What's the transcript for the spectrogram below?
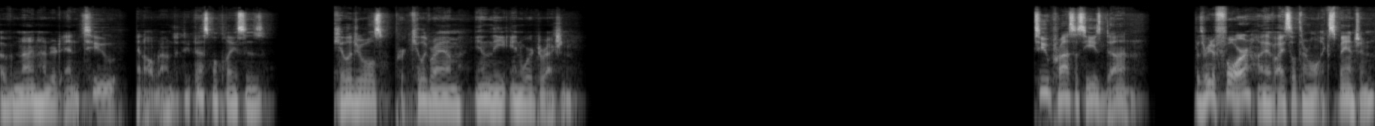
of 902, and I'll round to decimal places, kilojoules per kilogram in the inward direction. Two processes done. For 3 to 4, I have isothermal expansion.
